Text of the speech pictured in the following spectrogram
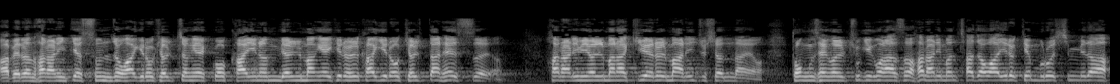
아벨은 하나님께 순종하기로 결정했고 가인은 멸망의 길을 가기로 결단했어요. 하나님이 얼마나 기회를 많이 주셨나요? 동생을 죽이고 나서 하나님은 찾아와 이렇게 물으십니다.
